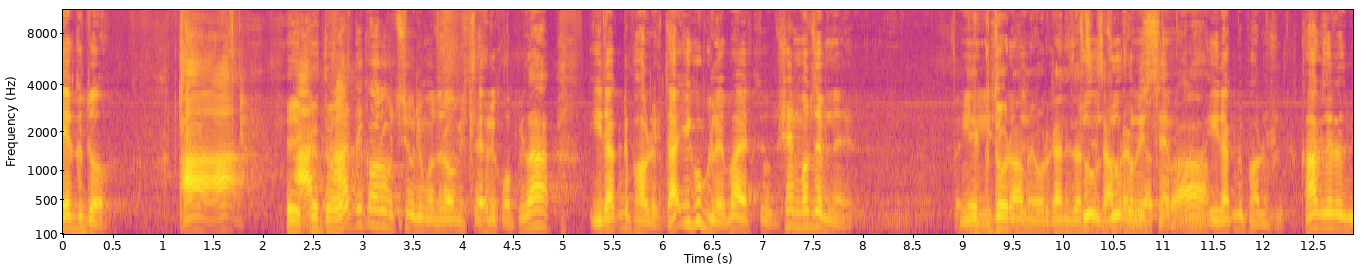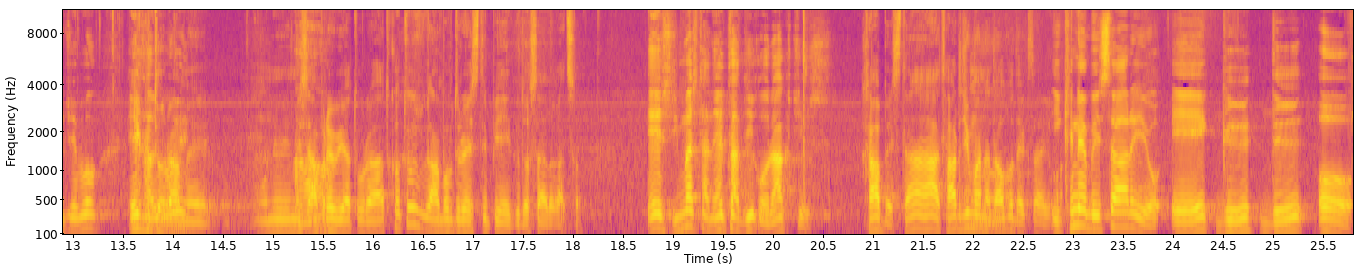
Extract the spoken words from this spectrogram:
ეგდო. აა ეგდო. ანტიკორუფციული მოძრაობის წევრი ყოფილა ირაკლი ფავლენიშვილი. და იგუგლება ერთ შენ მოძებნე ეგდო რამე ორგანიზაციის აბრევიატურაა? ირაკლი ფალუშვილი. გაგზელეთ ბიჭებო. ეგდო რამე უნიმის აბრევიატურაა თქო თუ ამბობდი რომ ეს ტიპი ეგდო სადღაცო. ეს იმასთან ერთად იყო რა გჭირს? ხაბესთან? აა თარჯიმანად ალბათ ეგ წაიღო. იქნებ ის არისო E G D O.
